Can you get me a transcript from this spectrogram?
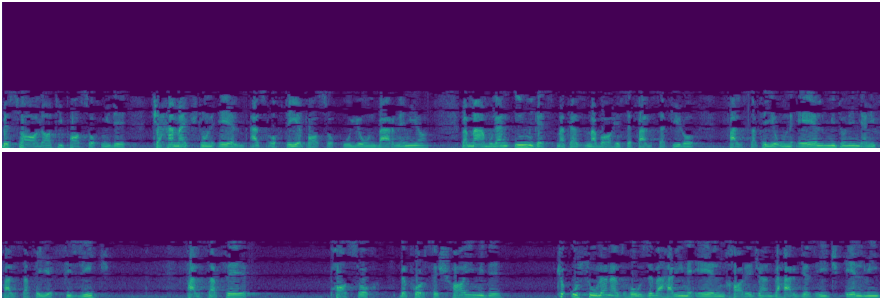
به سوالاتی پاسخ میده که همکنون علم از عهده پاسخگوی اون بر نمیاد و معمولا این قسمت از مباحث فلسفی رو فلسفه اون علم می‌دونیم یعنی فلسفه فیزیک. فلسفه پاسخ به پرسش هایی میده که اصولا از حوزه و حریم علم خارجن و هرگز هیچ علمی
